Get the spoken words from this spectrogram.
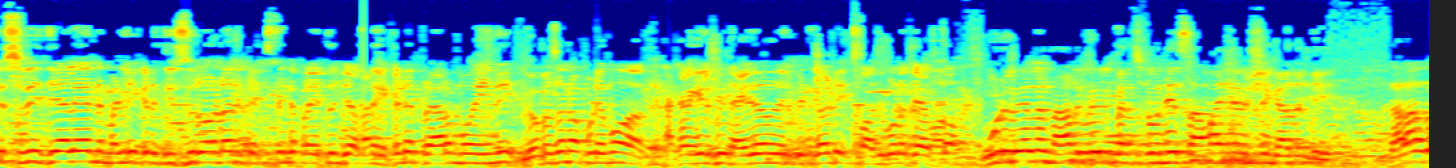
విశ్వవిద్యాలయాన్ని మళ్ళీ ఇక్కడ తీసుకురావడానికి ఖచ్చితంగా ప్రయత్నం చేస్తాం. మనకి ఇక్కడే ప్రారంభమైంది. విభజన అప్పుడేమో అక్కడికి వెళ్ళిపోయింది. హైదరాబాద్ వెళ్ళిపోయింది కాబట్టి అది కూడా చేస్తాం. మూడు వేల నాలుగు వేలు పెంచుకునే సామాన్య విషయం కాదండి. తర్వాత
